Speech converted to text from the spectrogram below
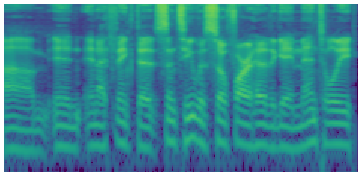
Um, and and I think that since he was so far ahead of the game mentally,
